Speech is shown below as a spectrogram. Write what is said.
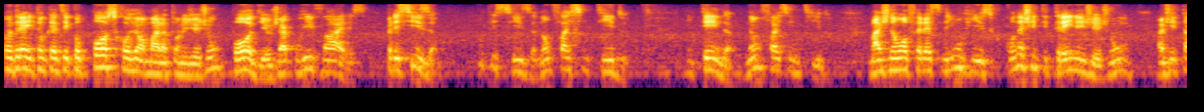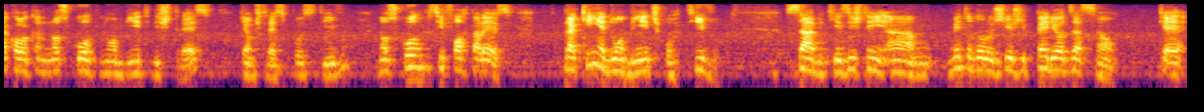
André, então quer dizer que eu posso correr uma maratona em jejum? Pode, eu já corri várias. Precisa? Não precisa, não faz sentido. Entenda, não faz sentido. Mas não oferece nenhum risco. Quando a gente treina em jejum, a gente está colocando nosso corpo num ambiente de estresse, que é um estresse positivo. Nosso corpo se fortalece. Para quem é do ambiente esportivo, sabe que existem ah, metodologias de periodização, que é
